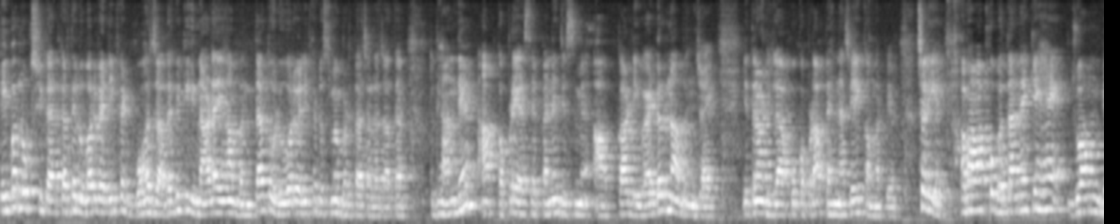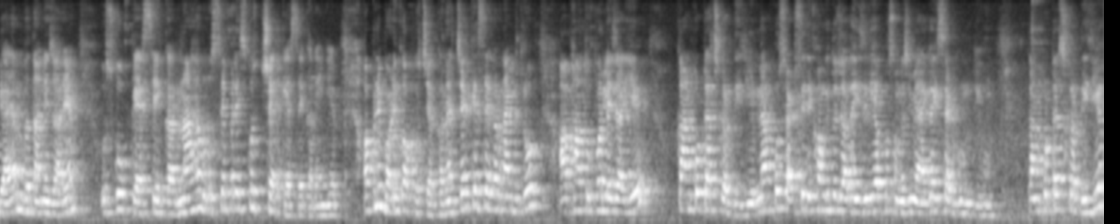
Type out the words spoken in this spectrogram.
कई बार लोग शिकायत करते हैं लोअर वैली फैट बहुत ज़्यादा क्योंकि नाड़ा यहाँ बनता है तो लोअर वैली फैट उसमें बढ़ता चला जाता है। तो ध्यान दें, आप कपड़े ऐसे पहने जिसमें आपका डिवाइडर ना बन जाए। इतना ढीला आपको कपड़ा पहनना चाहिए कमर पे। चलिए, अब हम आपको बताने के हैं, जो हम व्यायाम बताने जा रहे हैं उसको कैसे करना है और उससे पहले इसको चेक कैसे करेंगे? अपने बॉडी को आपको चेक करना है। चेक कैसे करना है मित्रों? आप हाथ ऊपर ले जाइए। कान को टच कर दीजिए। मैं आपको साइड से दिखाऊँगी तो ज़्यादा इजीली आपको समझ में आएगा। इस साइड घूमती हूँ। कान को टच कर दीजिए।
